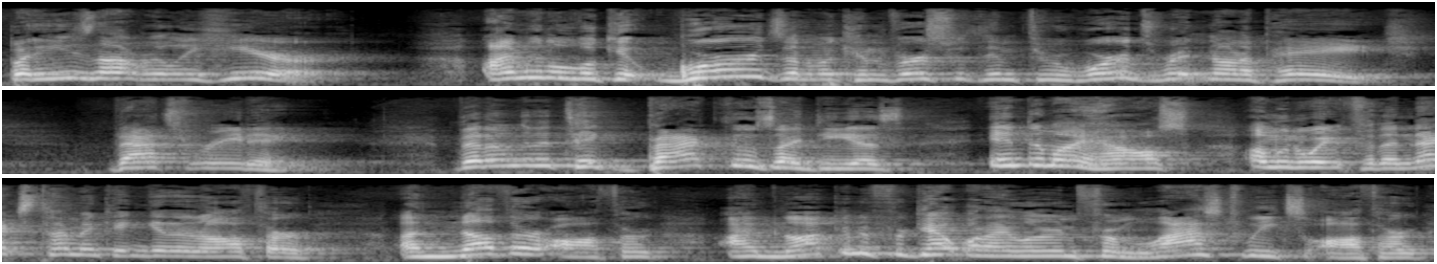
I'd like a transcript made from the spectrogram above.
But he's not really here. I'm going to look at words and I'm going to converse with him through words written on a page. That's reading. Then I'm going to take back those ideas into my house. I'm going to wait for the next time I can get an author another author. I'm not going to forget what I learned from last week's author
